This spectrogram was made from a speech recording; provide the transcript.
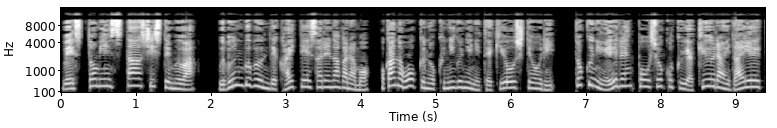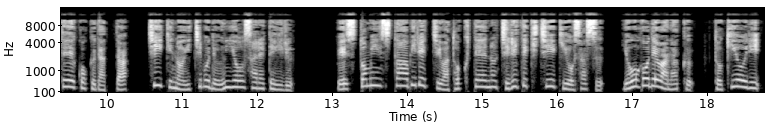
ウェストミンスターシステムは部分部分で改定されながらも他の多くの国々に適用しており、特に英連邦諸国や旧来大英帝国だった地域の一部で運用されている。ウェストミンスタービレッジは特定の地理的地域を指す用語ではなく、時折、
